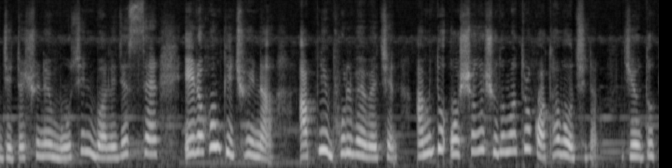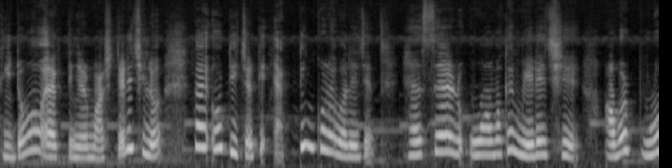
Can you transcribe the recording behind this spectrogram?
যেটা শুনে মৌসিন বলে যে, স্যার, এরকম কিছুই না। আপনি ভুল ভেবেছেন। আমি তো ওর সঙ্গে শুধুমাত্র কথা বলছিলাম। যেহেতু কিডোমাও অ্যাক্টিংয়ের মাস্টারই ছিল, তাই ও টিচারকে অ্যাক্টিং করে বলে যে হ্যাঁ স্যার, ও আমাকে মেরেছে আবার পুরো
